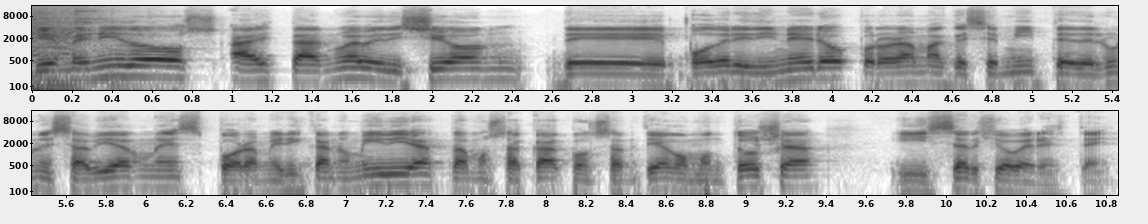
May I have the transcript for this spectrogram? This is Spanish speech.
Bienvenidos a esta nueva edición de Poder y Dinero, programa que se emite de lunes a viernes por Americano Media. Estamos acá con Santiago Montoya y Sergio Berenstein.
